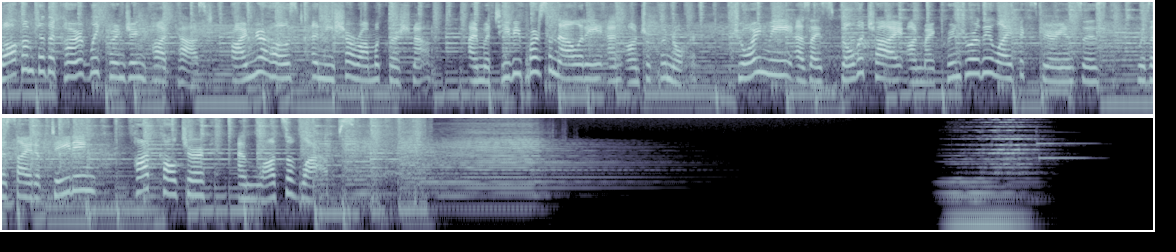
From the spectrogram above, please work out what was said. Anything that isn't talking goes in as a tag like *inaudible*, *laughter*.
Welcome to the Currently Cringing podcast. I'm your host, Anisha Ramakrishna. I'm a TV personality and entrepreneur. Join me as I spill the chai on my cringeworthy life experiences with a side of dating, pop culture, and lots of laughs.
